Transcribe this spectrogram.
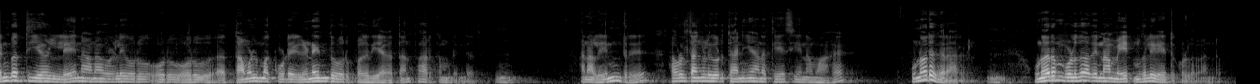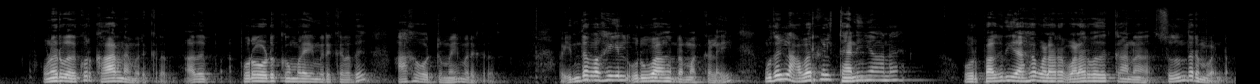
எண்பத்தி ஏழிலே நான் அவர்களை ஒரு ஒரு ஒரு தமிழ் மக்களுடைய இணைந்த ஒரு பகுதியாகத்தான் பார்க்க முடிந்தது. ஆனால் இன்று அவர்கள் தங்களை ஒரு தனியான தேசிய இனமாக உணர்கிறார்கள். உணரும் பொழுது அதை நாம் ஏற் முதலில் ஏற்றுக்கொள்ள வேண்டும். உணர்வதற்கு ஒரு காரணம் இருக்கிறது. அது புற ஒடுக்குமுறையும் இருக்கிறது அக ஒற்றுமையும் இருக்கிறது. அப்ப இந்த வகையில் உருவாகின்ற மக்களை முதலில் அவர்கள் தனியான ஒரு பகுதியாக வளர வளர்வதற்கான சுதந்திரம் வேண்டும்.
